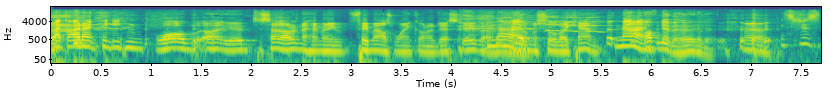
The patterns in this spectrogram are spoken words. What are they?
Like, I don't think you can. Well, uh, yeah, to say that, I don't know how many females wank on a desk either. No. I'm not sure they can. No, I've never heard of it. it's just.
